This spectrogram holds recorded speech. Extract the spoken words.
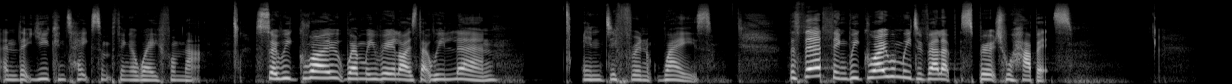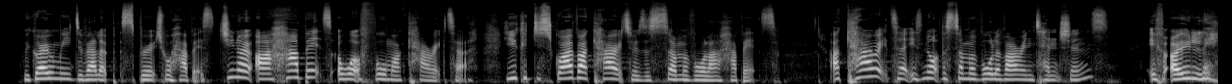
and that you can take something away from that. So we grow when we realize that we learn in different ways. The third thing, we grow when we develop spiritual habits. We grow when we develop spiritual habits. Do you know our habits are what form our character? You could describe our character as a sum of all our habits. Our character is not the sum of all of our intentions if only.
